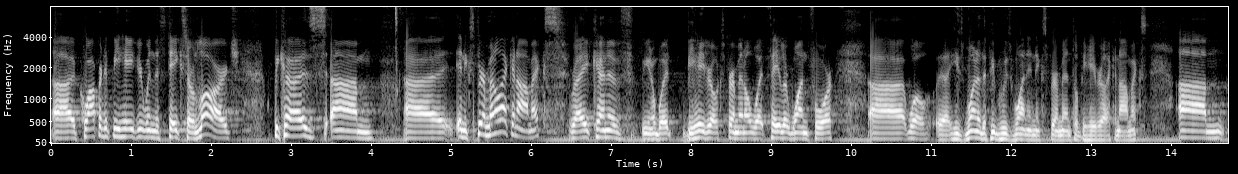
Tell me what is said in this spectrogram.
uh, Cooperative Behavior When the Stakes Are Large." Because um, uh, in experimental economics, right, kind of, you know, what behavioral experimental, what Thaler won for, uh, well, uh, he's one of the people who's won in experimental behavioral economics. Um,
